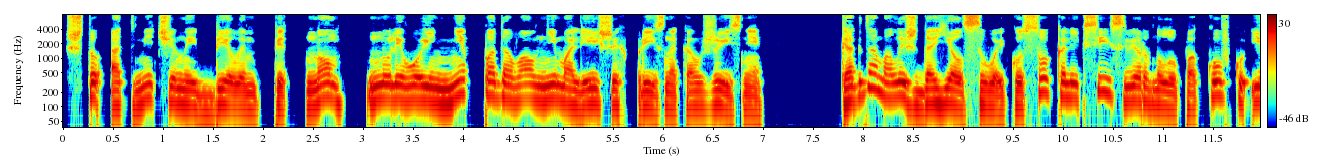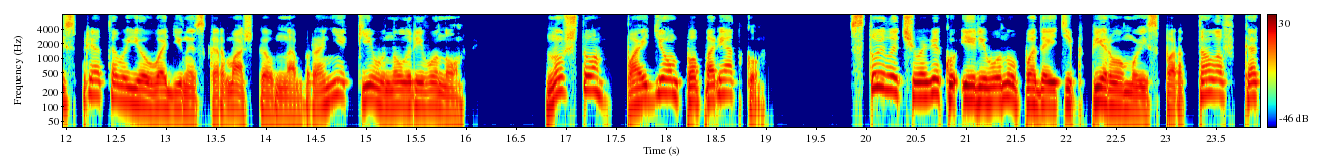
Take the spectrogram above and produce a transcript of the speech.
что отмеченный белым пятном нулевой не подавал ни малейших признаков жизни. Когда малыш доел свой кусок, Алексей свернул упаковку и, спрятав ее в один из кармашков на броне, кивнул ревуну. «Ну что, пойдем по порядку?» Стоило человеку и ревуну подойти к первому из порталов, как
